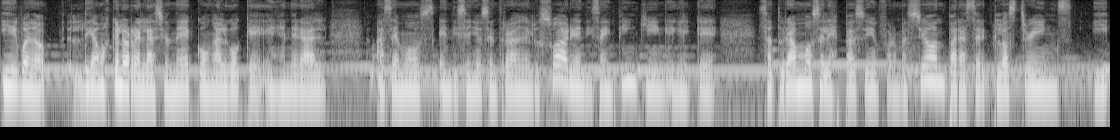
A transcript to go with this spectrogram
y bueno, digamos que lo relacioné con algo que en general hacemos en diseño centrado en el usuario, en design thinking, en el que saturamos el espacio de información para hacer clusterings e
